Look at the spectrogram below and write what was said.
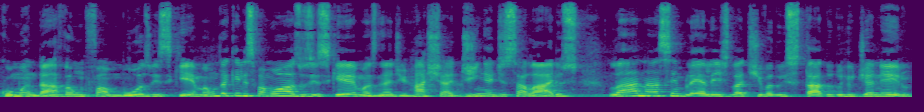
comandava um famoso esquema, um daqueles famosos esquemas né, de rachadinha de salários lá na Assembleia Legislativa do Estado do Rio de Janeiro.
